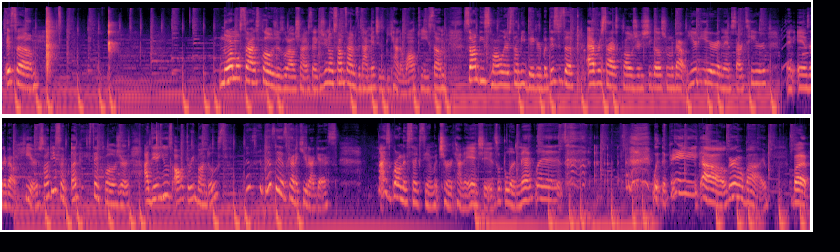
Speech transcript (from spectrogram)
it's a normal size closure is what I was trying to say. Because you know sometimes the dimensions be kind of wonky. Some some be smaller some be bigger. But this is a average size closure. She goes from about here to here and then starts here and ends at about here. So a decent a decent closure. I did use all three bundles. This, this is kind of cute I guess. Nice grown and sexy and mature kind of inches with the little necklace with the pink. Oh girl bye. But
